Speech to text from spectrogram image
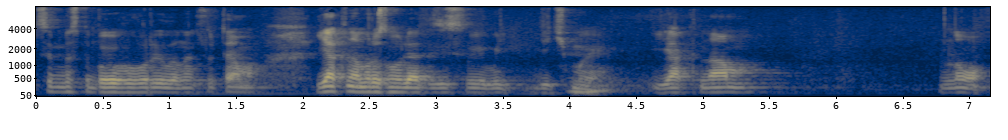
Це ми з тобою говорили на цю тему. Як нам розмовляти зі своїми дітьми? Як нам ну,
